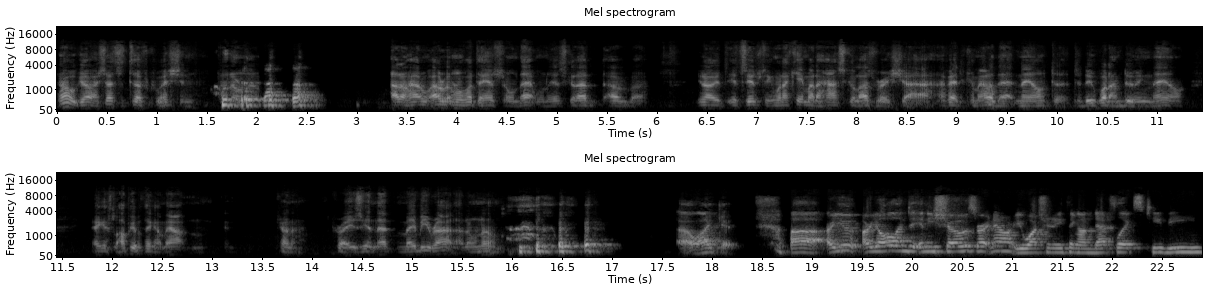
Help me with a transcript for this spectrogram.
Oh gosh, that's a tough question. I don't know. I don't I don't know what the answer on that one is because I, have uh, you know, it, it's interesting. When I came out of high school, I was very shy. I've had to come out of that now to, to do what I'm doing now. I guess a lot of people think I'm out and, and kind of crazy, and that may be right. I don't know. I like it. Uh, are you are you all into any shows right now? Are you watching anything on Netflix, TV,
